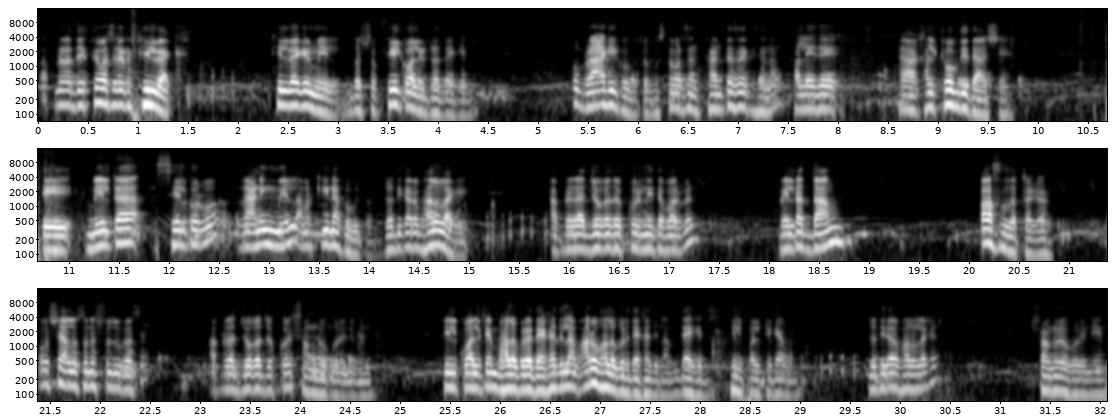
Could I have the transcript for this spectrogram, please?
আপনারা দেখতে পাচ্ছেন একটা ফিলব্যাক ফিলব্যাকের মিল দর্শক ফিল কোয়ালিটিটা দেখেন। খুব রাগই কবুতর, বুঝতে পারছেন? থামতে চাইতেছে না, খালি যে খালি ঠোক দিতে আসে। তে মেলটা সেল করব রানিং মেল আমার কিনা কবুতর, যদি কারও ভালো লাগে, আপনারা যোগাযোগ করে নিতে পারবেন। মেলটার দাম পাঁচ হাজার টাকা। অবশ্যই আলোচনার সুযোগ আছে, আপনারা যোগাযোগ করে সংগ্রহ করে নেবেন। ফিল কোয়ালিটি আমি ভালো করে দেখা দিলাম আরও ভালো করে দেখা দিলাম। দেখেন ফিল কোয়ালিটি কেমন। যদি কারও ভালো লাগে, সংগ্রহ করে নিন।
